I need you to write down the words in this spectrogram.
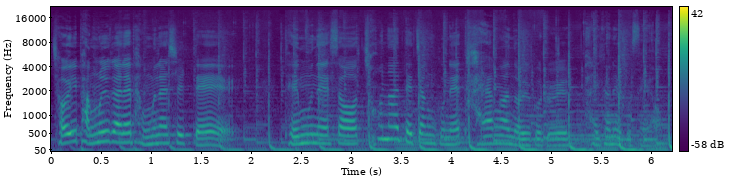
저희 박물관에 방문하실 때 대문에서 천하대장군의 다양한 얼굴을 발견해 보세요.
